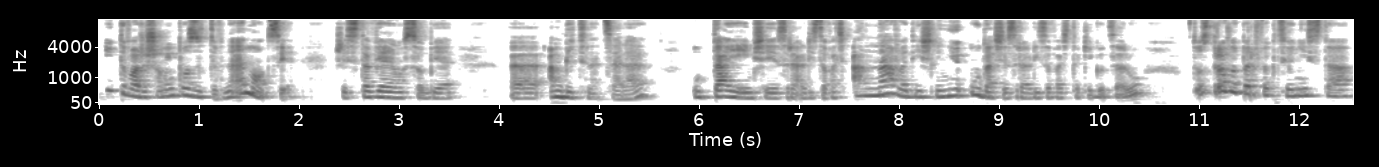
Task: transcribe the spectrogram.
i towarzyszą im pozytywne emocje, czyli stawiają sobie e, ambitne cele, udaje im się je zrealizować, a nawet jeśli nie uda się zrealizować takiego celu, to zdrowy perfekcjonista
